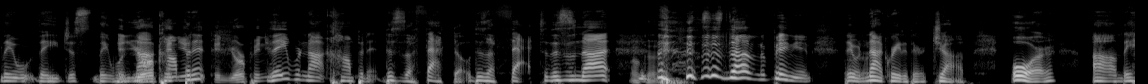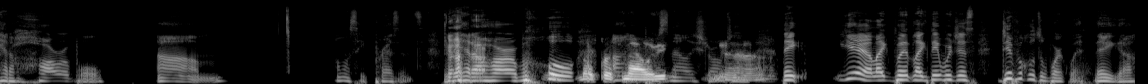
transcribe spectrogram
they were they just they were In not opinion, competent in your opinion, they were not competent this is a fact though this is a fact this is not okay. this is not an opinion. They were not great at their job, or um, they had a horrible, um, I want to say presence. They had a horrible like uh, personality. personality strong. Yeah. They, yeah, like, but like they were just difficult to work with. There you go.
